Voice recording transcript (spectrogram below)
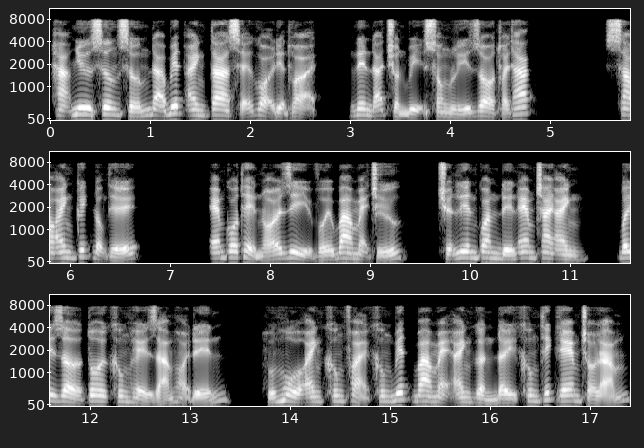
Hạ Như Sương sớm đã biết anh ta sẽ gọi điện thoại, nên đã chuẩn bị xong lý do thoái thác sao anh kích động thế em có thể nói gì với ba mẹ chứ chuyện liên quan đến em trai anh bây giờ tôi không hề dám hỏi đến, huống hồ anh không phải không biết ba mẹ anh gần đây không thích em cho lắm,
